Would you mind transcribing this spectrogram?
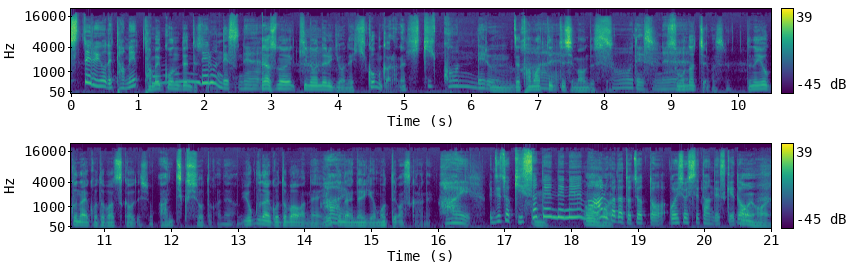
してるようでため溜め込んでるんですね。マイナスの気のエネルギーをね引き込むからね、引き込んでる、うん、で溜まっていってはいしまうんですよ、そうですね。そうなっちゃいますよ。でね、良くない言葉使うでしょ。安畜生とかね。良くない言葉はね、良くないエネルギーを持ってますからね。はい。実は喫茶店でね、まあ、はいはい。ある方とちょっとご一緒してたんですけど、はいはい。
